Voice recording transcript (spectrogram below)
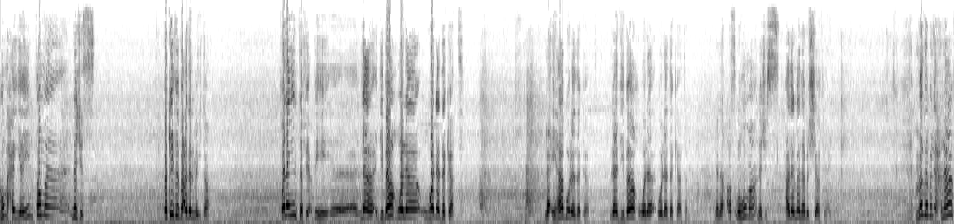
هما حيين فهما نجس. فكيف بعد الميتة؟ فلا ينتفع به آه، لا دباغ ولا ولا ذكاة لا إهاب ولا ذكاة لا دباغ ولا ولا ذكاة لأن أصلهما نجس. هذا المذهب الشافعي. مذهب الأحناف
